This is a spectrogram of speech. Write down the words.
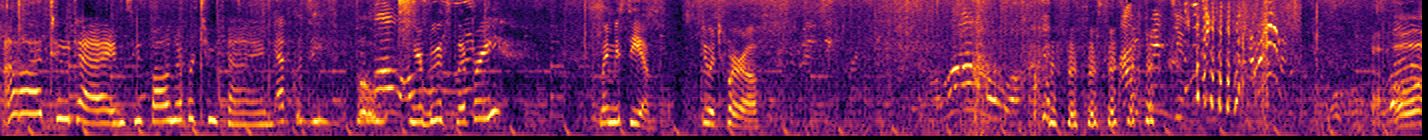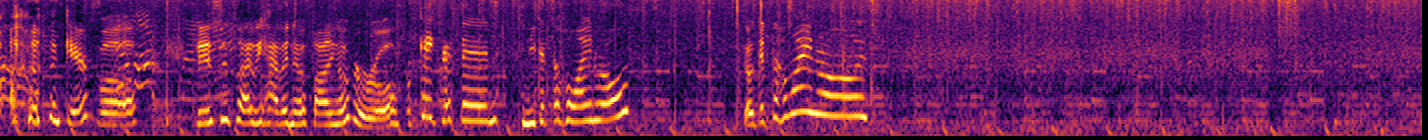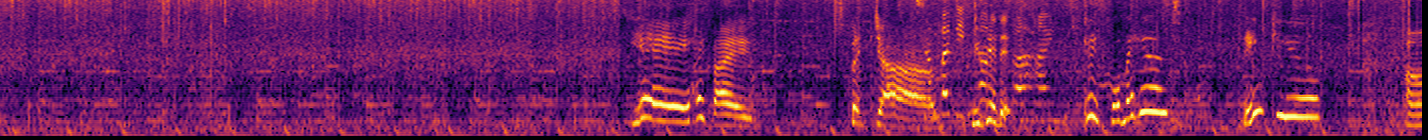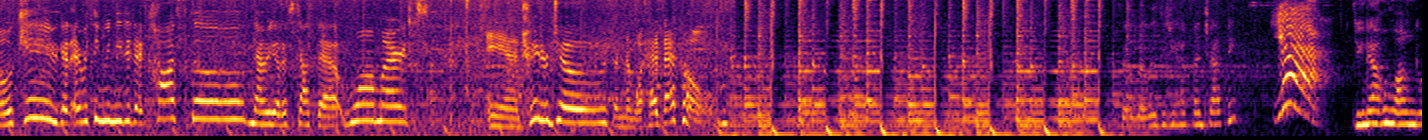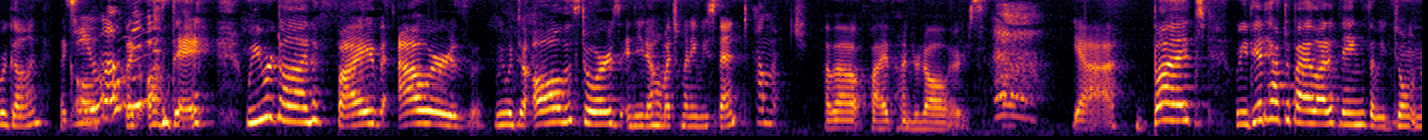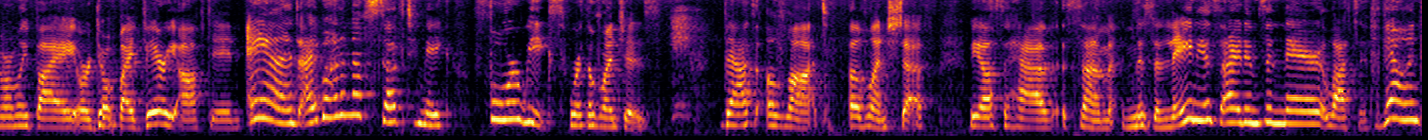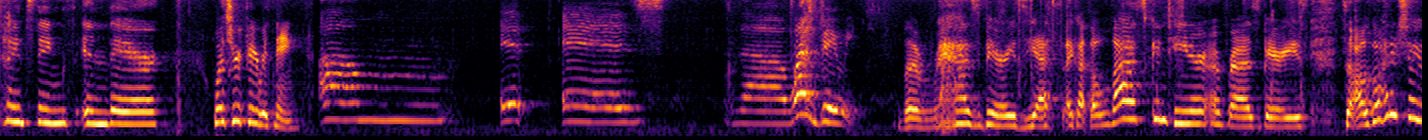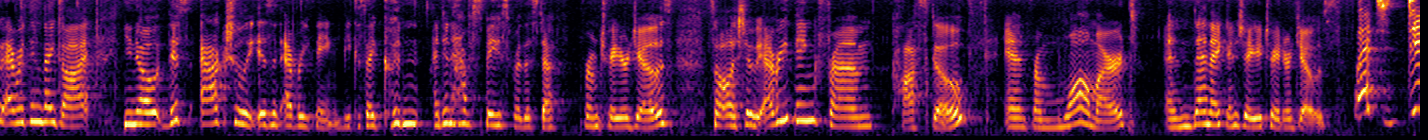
Ah, two times. You've fallen over two times. Yeah, because these boots. Your boots slippery? Let me see him. Do a twirl. Oh, careful. This is why we have a no falling over rule. Okay, Griffin, can you get the Hawaiian rolls? Go get the Hawaiian rolls. Yay, high five. Good job. Somebody you did it. Okay, hold my hand. Thank you. Okay, we got everything we needed at Costco. Now we gotta stop at Walmart and Trader Joe's and then we'll head back home. So Lily, did you have fun shopping? Yeah. Do you know how long we were gone? Like all, Zero like all day. We were gone five hours. We went to all the stores and you know how much money we spent? How much? About $500. Yeah, but we did have to buy a lot of things that we don't normally buy or don't buy very often. And I bought enough stuff to make four weeks worth of lunches. That's a lot of lunch stuff. We also have some miscellaneous items in there, lots of Valentine's things in there. What's your favorite thing? Um, it is the raspberries. The raspberries, yes. I got the last container of raspberries. So I'll go ahead and show you everything that I got. You know, this actually isn't everything because I couldn't, I didn't have space for the stuff from Trader Joe's. So I'll show you everything from Costco and from Walmart and then I can show you Trader Joe's. Let's do!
